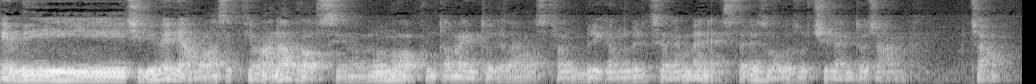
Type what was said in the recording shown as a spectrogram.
e vi, ci rivediamo la settimana prossima per un nuovo appuntamento della nostra rubrica Nutrizione e Benessere solo su Cilento Channel. Ciao!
